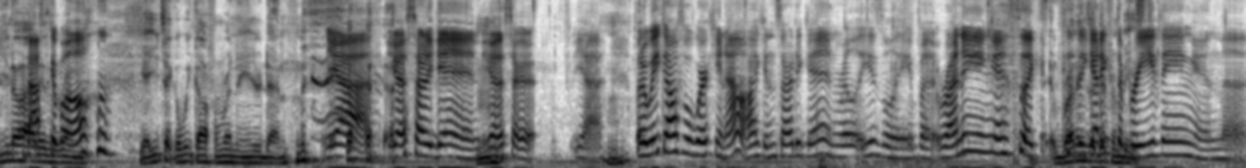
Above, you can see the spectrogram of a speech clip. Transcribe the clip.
you know how it is Basketball. Yeah, you take a week off from running and you're done. yeah. You gotta start again. Mm-hmm. You gotta start. Yeah. But a week off of working out, I can start again real easily. But running is like Running's getting the beast. breathing and the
